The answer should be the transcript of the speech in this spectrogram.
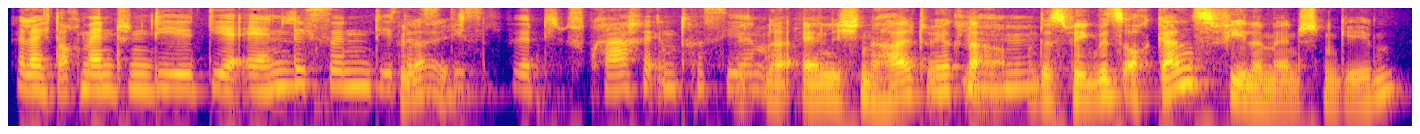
Vielleicht auch Menschen, die dir ähnlich sind, die, das, die sich für die Sprache interessieren. Mit einer ähnlichen Haltung, ja klar. Mhm. Und deswegen wird es auch ganz viele Menschen geben,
